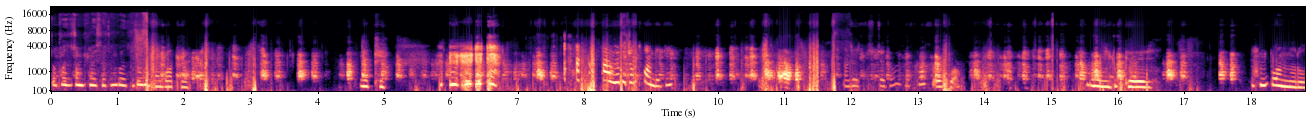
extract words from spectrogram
점프해서, 점프해서, 점프해서, 점프해서 간것 같아요. 이렇게. 아, 왜 이렇게 점프가 안 되지? 아, 저 진짜 저기서 살았어, 오빠. 음, 이렇게 한 번으로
